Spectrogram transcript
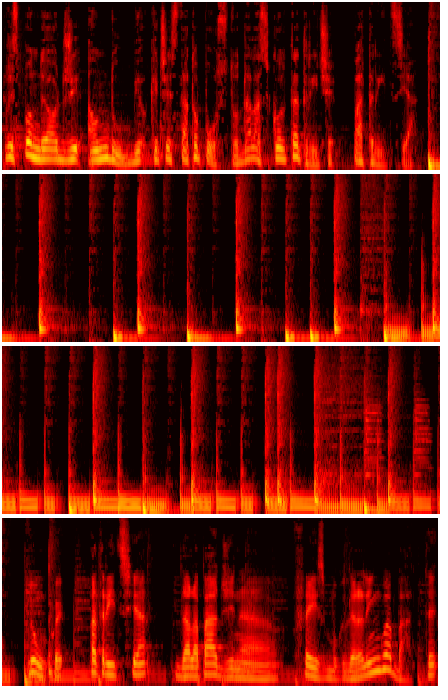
risponde oggi a un dubbio che ci è stato posto dall'ascoltatrice Patrizia. Dunque, Patrizia, dalla pagina Facebook della Lingua Batte,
